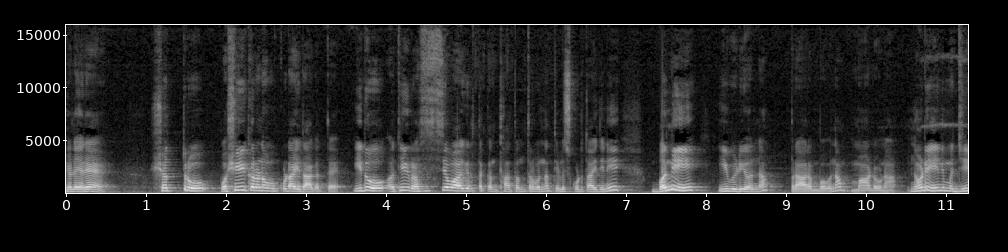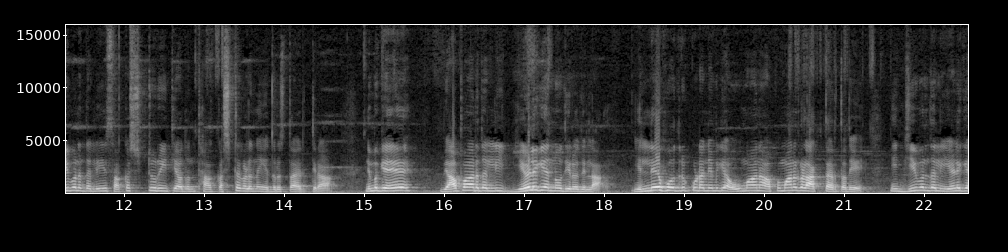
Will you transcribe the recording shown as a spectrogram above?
ಗೆಳೆಯರೇ, ಶತ್ರು ವಶೀಕರಣವೂ ಕೂಡ ಇದಾಗತ್ತೆ. ಇದು ಅತಿ ರಹಸ್ಯವಾಗಿರ್ತಕ್ಕಂಥ ತಂತ್ರವನ್ನು ತಿಳಿಸ್ಕೊಡ್ತಾ ಇದ್ದೀನಿ. ಬನ್ನಿ ಈ ವಿಡಿಯೋನ ಪ್ರಾರಂಭವನ್ನು ಮಾಡೋಣ. ನೋಡಿ, ನಿಮ್ಮ ಜೀವನದಲ್ಲಿ ಸಾಕಷ್ಟು ರೀತಿಯಾದಂತಹ ಕಷ್ಟಗಳನ್ನು ಎದುರಿಸ್ತಾ ಇರ್ತೀರಾ? ನಿಮಗೆ ವ್ಯಾಪಾರದಲ್ಲಿ ಏಳಿಗೆ ಅನ್ನೋದಿರೋದಿಲ್ಲ. ಎಲ್ಲೇ ಹೋದರೂ ಕೂಡ ನಿಮಗೆ ಅವಮಾನ, ಅಪಮಾನಗಳಾಗ್ತಾ ಇರ್ತದೆ. ನಿನ್ನ ಜೀವನದಲ್ಲಿ ಏಳಿಗೆ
